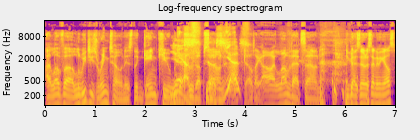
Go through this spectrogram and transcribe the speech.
I love uh, Luigi's ringtone is the GameCube Yes. boot up Yes. sound. Yes. I was like, oh, I love that sound. you guys notice anything else?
